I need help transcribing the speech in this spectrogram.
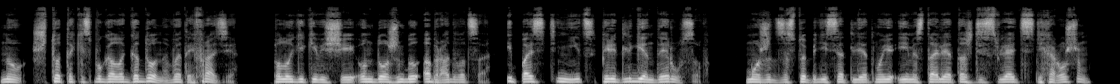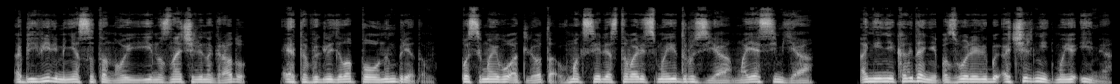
Но что так испугало Гадона в этой фразе? По логике вещей он должен был обрадоваться и пасть ниц перед легендой русов. Может, за 150 лет мое имя стали отождествлять с нехорошим? Объявили меня сатаной и назначили награду? Это выглядело полным бредом. После моего отлета в Макселе оставались мои друзья, моя семья. Они никогда не позволили бы очернить мое имя,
